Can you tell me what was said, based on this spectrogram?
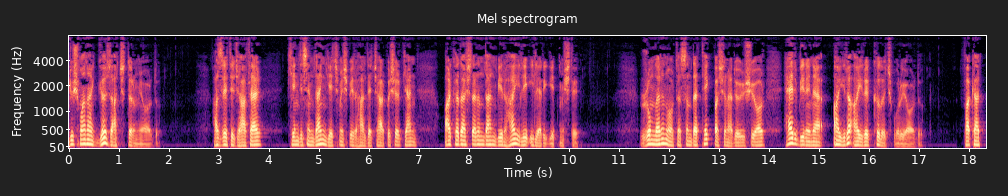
düşmana göz açtırmıyordu. Hazreti Cafer kendisinden geçmiş bir halde çarpışırken arkadaşlarından bir hayli ileri gitmişti. Rumların ortasında tek başına dövüşüyor, her birine ayrı ayrı kılıç vuruyordu. Fakat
